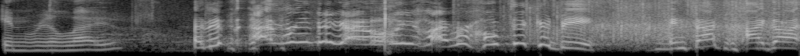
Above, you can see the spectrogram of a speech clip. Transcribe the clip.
in real life. And it's everything I only ever hoped it could be. In fact, I got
